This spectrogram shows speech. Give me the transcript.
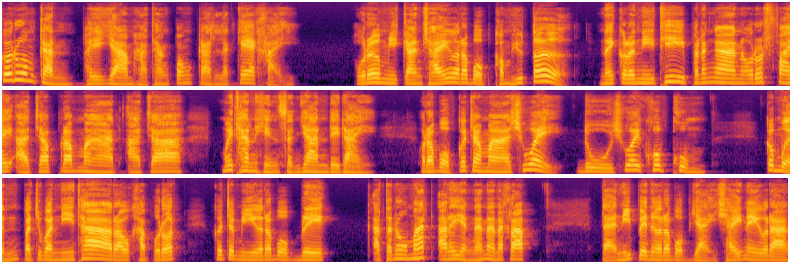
ก็ร่วมกันพยายามหาทางป้องกันและแก้ไข เริ่มมีการใช้ระบบคอมพิวเตอร์ ในกรณีที่พนักงานรถไฟอาจจะประมาทอาจจะไม่ทันเห็นสัญญาณใด ๆ ระบบก็จะมาช่วยดูช่วยควบคุม ก็เหมือนปัจจุบันนี้ถ้าเราขับรถก็จะมีระบบเบรกอัตโนมัติอะไรอย่างนั้นนะครับ แต่อันนี้เป็นระบบใหญ่ใช้ในราง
